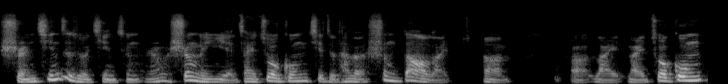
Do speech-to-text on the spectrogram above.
神亲自做见证，然后圣灵也在做工，借着他的圣道来。啊，啊，来来做工，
